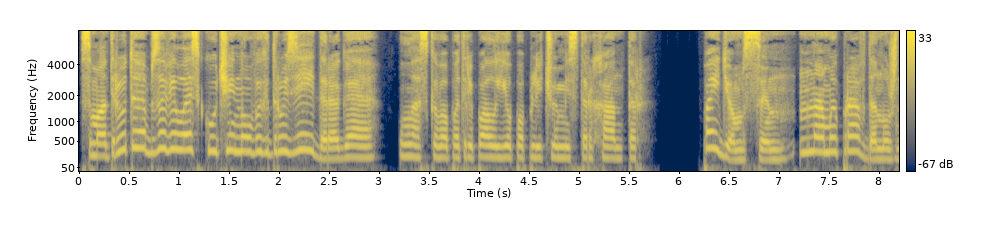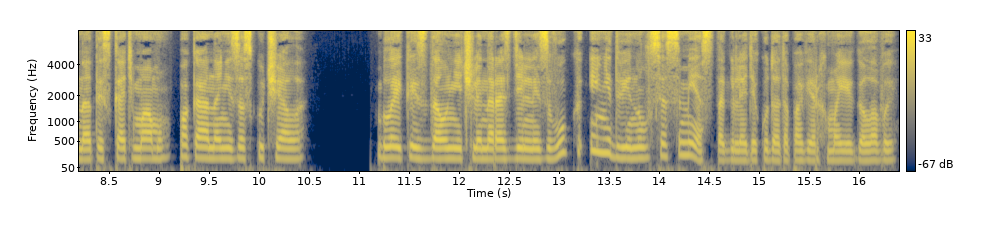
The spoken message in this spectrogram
«Смотрю, ты обзавелась кучей новых друзей, дорогая», — ласково потрепал ее по плечу мистер Хантер. «Пойдем, сын, нам и правда нужно отыскать маму, пока она не заскучала». Блейк издал нечленораздельный звук и не двинулся с места, глядя куда-то поверх моей головы.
